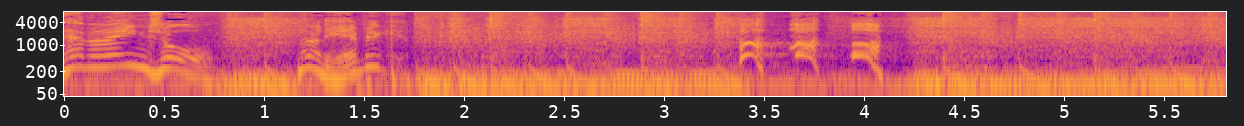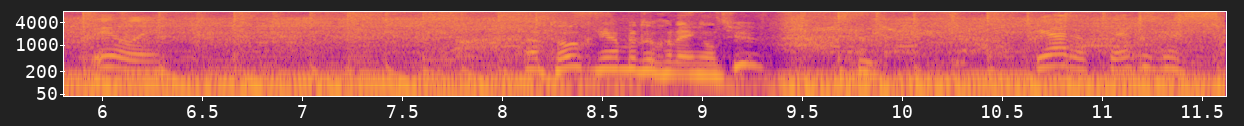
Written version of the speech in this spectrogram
Had an Angel. Nou, die heb ik. Really? Ja, toch? Jij bent toch een engeltje? Ja, dat zeggen ze.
